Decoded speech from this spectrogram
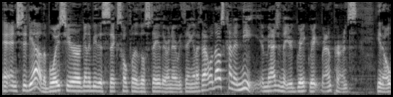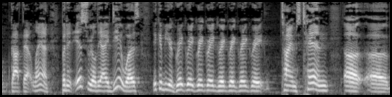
And she said, Yeah, the boys here are going to be the six. Hopefully they'll stay there and everything. And I thought, Well, that was kind of neat. Imagine that your great great grandparents you know, got that land. But in Israel, the idea was it could be your great, great, great, great, great, great, great, great times 10 uh, uh,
